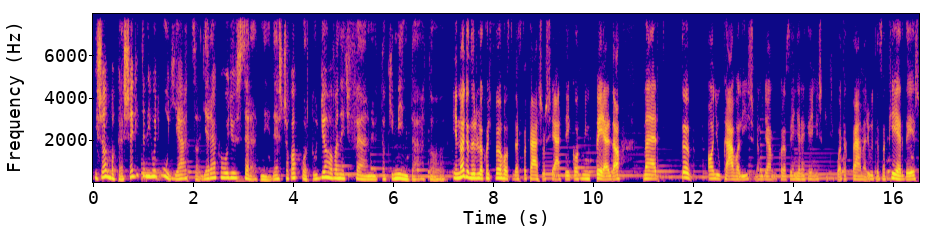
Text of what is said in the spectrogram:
és abba kell segíteni, hogy úgy játsza a gyerek, ahogy ő szeretné, de ezt csak akkor tudja, ha van egy felnőtt, aki mintát ad. Én nagyon örülök, hogy felhoztad ezt a társas játékot, mint példa, mert több anyukával is, meg ugye amikor az én gyerekeim is kicsik voltak, felmerült ez a kérdés,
